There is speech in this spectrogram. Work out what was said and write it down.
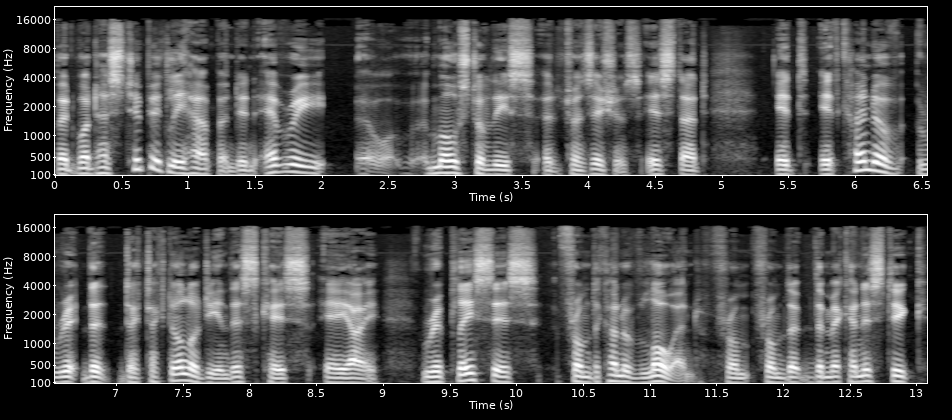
But what has typically happened in every uh, most of these uh, transitions is that it it kind of re- the the technology in this case AI replaces from the kind of low end from from the the mechanistic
